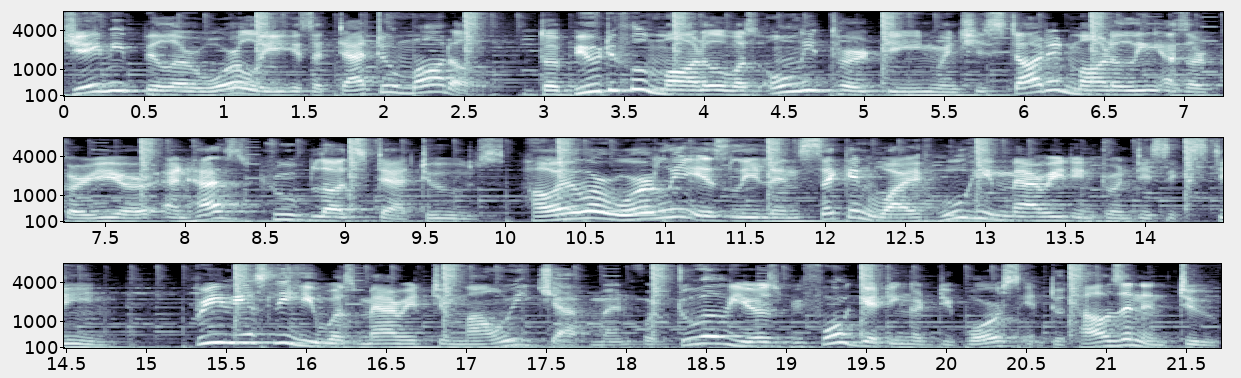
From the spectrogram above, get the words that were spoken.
Jamie Pilar Worley is a tattoo model. The beautiful model was only 13 when she started modeling as her career and has True Blood's tattoos. However, Worley is Leland's second wife who he married in 2016. Previously, he was married to Maui Chapman for 12 years before getting a divorce in 2002.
